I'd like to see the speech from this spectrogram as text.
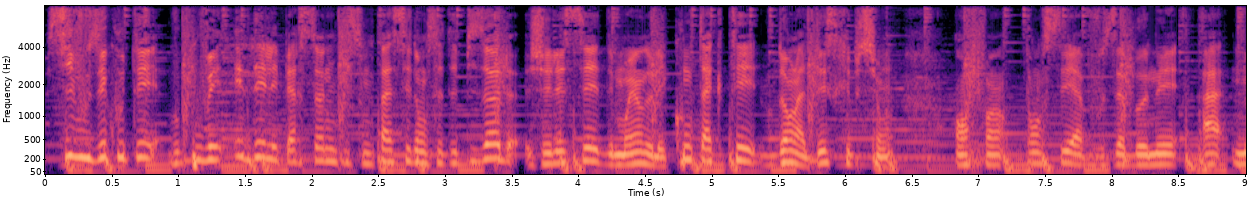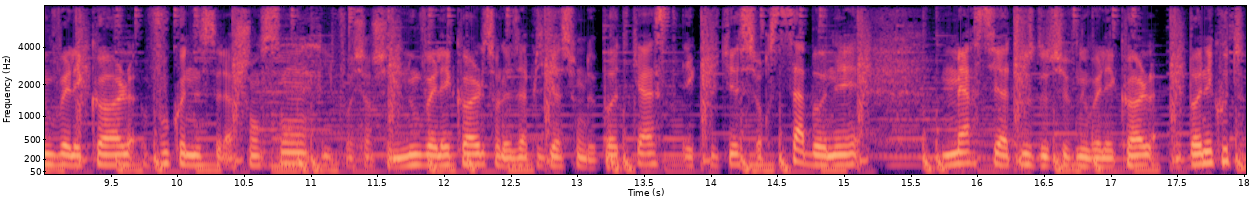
Si vous écoutez, vous pouvez aider les personnes qui sont passées dans cet épisode. J'ai laissé des moyens de les contacter dans la description. Enfin, pensez à vous abonner à Nouvelle École. Vous connaissez la chanson. Il faut chercher Nouvelle École sur les applications de podcast et cliquer sur s'abonner. Merci à tous de suivre Nouvelle École et bonne écoute.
